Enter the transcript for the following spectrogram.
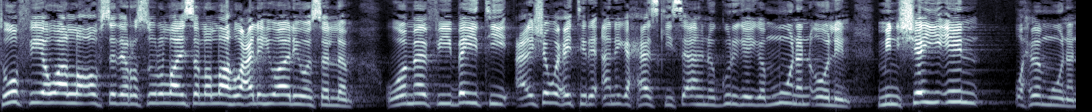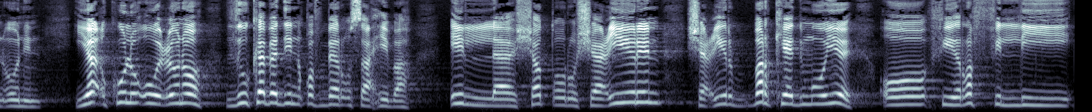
توفya waa la oofsaday rasuul الlahi صلى الله عليه وآله وسلم وma fii beyti caaisha waxay tihi aniga xaaskiisa ahna gurigayga muunan oolin min شhayءin waxba muunan oonin. Yakulu uu cuno duu kabadin qof beer u saaxiib ah ilaa shaطru shaciirin shaciir barkeed mooye oo fii rafin lii.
